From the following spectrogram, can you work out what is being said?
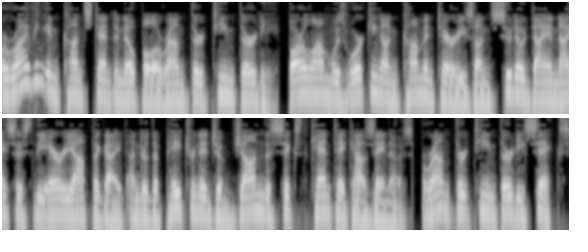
Arriving in Constantinople around 1330, Barlaam was working on commentaries on Pseudo-Dionysius the Areopagite under the patronage of John VI Kantakouzenos. Around 1336,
